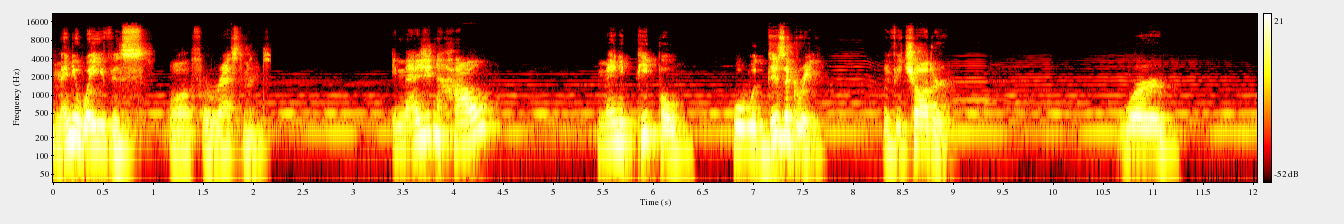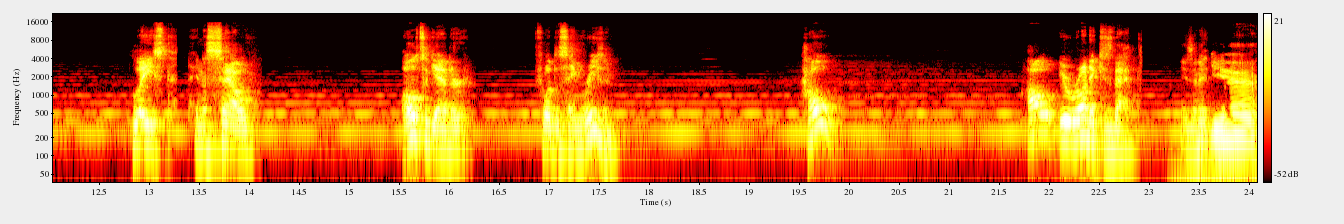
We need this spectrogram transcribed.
many waves of arrestment imagine how many people who would disagree with each other were placed in a cell all together for the same reason. How how ironic is that, isn't it? Yeah.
